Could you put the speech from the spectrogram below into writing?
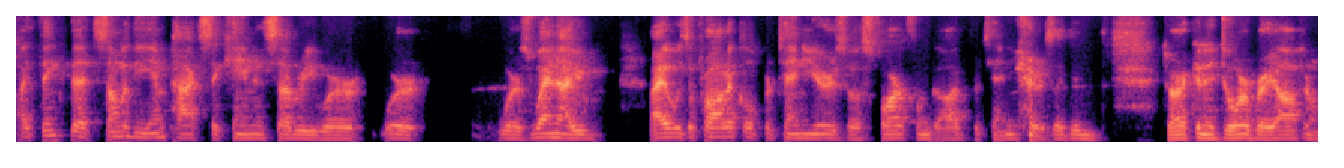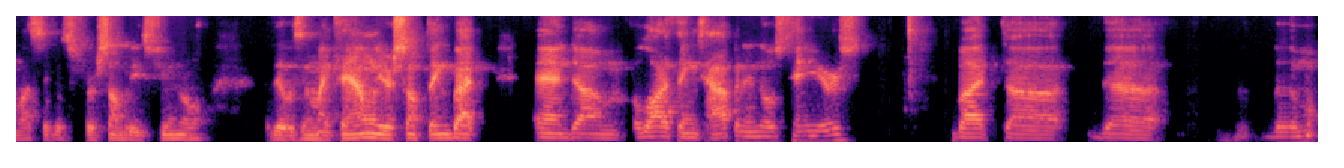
I think that some of the impacts that came in Sudbury were were was when I I was a prodigal for 10 years. I was far from God for 10 years. I didn't darken a door very often unless it was for somebody's funeral that was in my family or something. But and um, a lot of things happened in those 10 years. But uh, the the,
